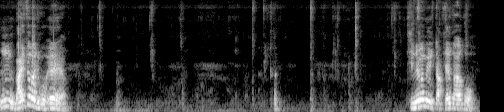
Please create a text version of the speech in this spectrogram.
음 맛있어가지고 예. 지느러미 딱 제거하고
